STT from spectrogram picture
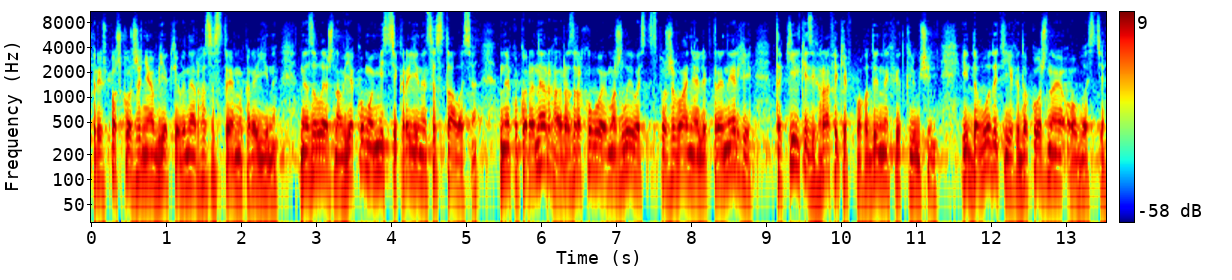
При пошкодженні об'єктів енергосистеми країни, незалежно в якому місці країни це сталося, НЕК розраховує можливість споживання електроенергії та кількість графіків погодинних відключень і доводить їх до кожної області.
